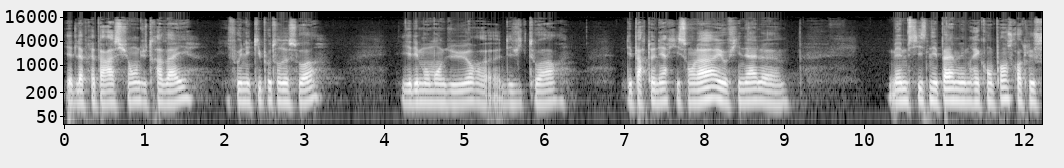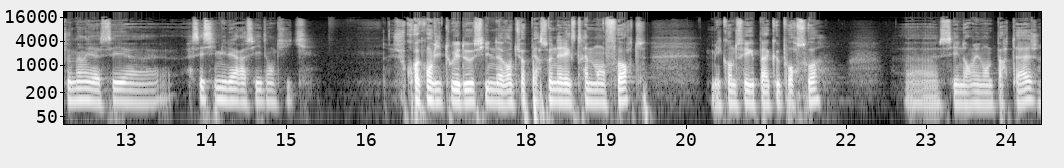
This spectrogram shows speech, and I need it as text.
Il y a de la préparation, du travail, il faut une équipe autour de soi, il y a des moments durs, euh, des victoires, des partenaires qui sont là et au final, même si ce n'est pas la même récompense, je crois que le chemin est assez assez similaire, assez identique. Je crois qu'on vit tous les deux aussi une aventure personnelle extrêmement forte, mais qu'on ne fait pas que pour soi. Euh, c'est énormément de partage,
